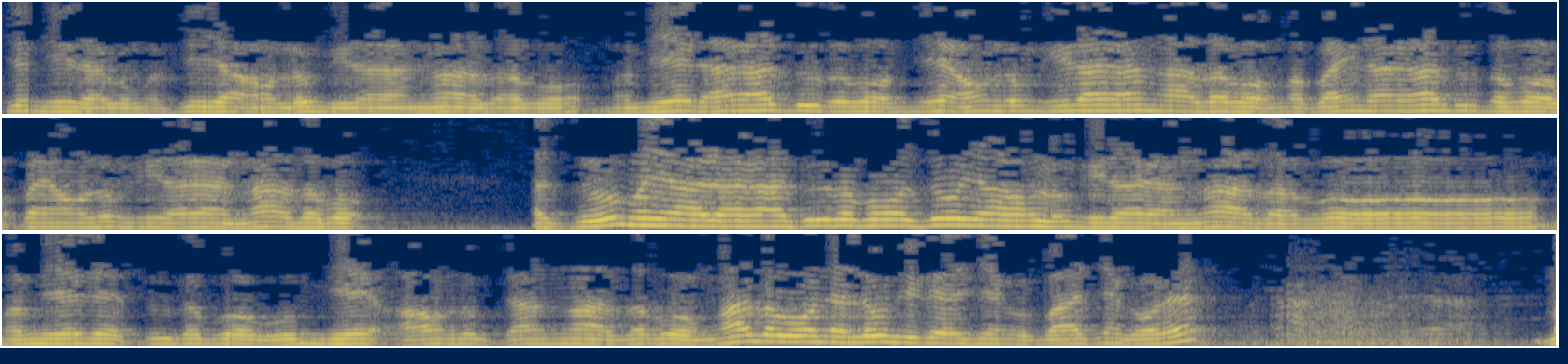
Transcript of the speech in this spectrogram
ဖြစ်နေတာကိုမဖြစ်ရအောင်လုပ်နေတာကငါသဘောမမြဲတာကသူသဘောမြဲအောင်လုပ်နေတာကငါသဘောမပိုင်တာကသူသဘောပိုင်အောင်လုပ်နေတာကငါသဘောအစိုးမရတာကသူသဘောစိုးရအောင်လုပ်နေတာကငါသဘောမမြဲတဲ့သူသဘောကိုမြဲအောင်လုပ်တာငါသဘောငါသဘောနဲ့လုပ်နေတဲ့အခြင်းကိုဘာအခြင်းခေါ်လဲ မ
